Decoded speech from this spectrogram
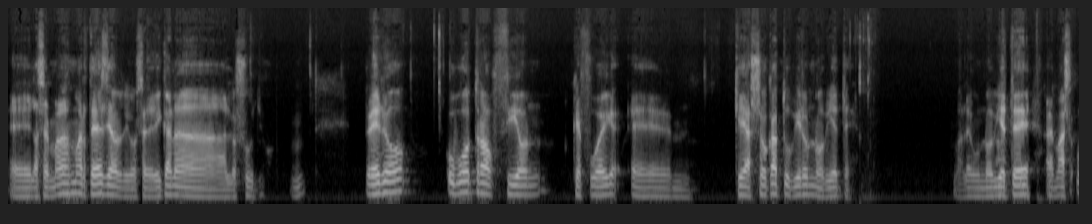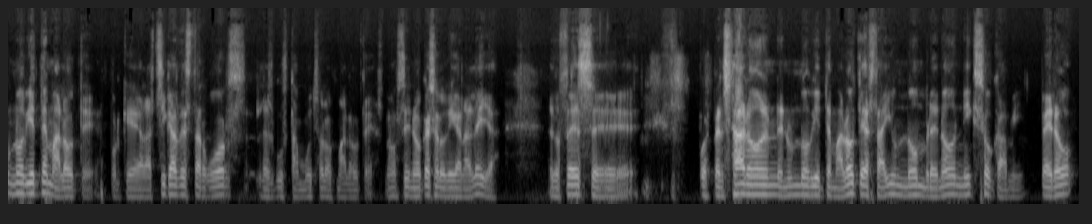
Eh, las hermanas Martés, ya os digo, se dedican a lo suyo. Pero hubo otra opción que fue eh, que Ahsoka tuviera un noviete. ¿Vale? Un noviete, además, un noviete malote, porque a las chicas de Star Wars les gustan mucho los malotes, ¿no? Sino que se lo digan a Leia. Entonces, eh, pues pensaron en un noviete malote, hasta hay un nombre, ¿no? Nix Okami, pero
